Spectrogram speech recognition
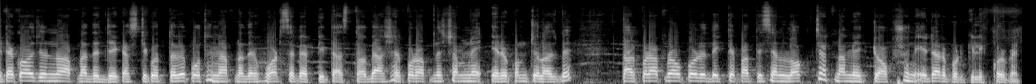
এটা করার জন্য আপনাদের যে কাজটি করতে হবে, প্রথমে আপনাদের হোয়াটসঅ্যাপ অ্যাপটিতে আসতে হবে। আসার পর আপনার সামনে এরকম চলে আসবে। তারপর আপনার উপরে দেখতে পাচ্ছেন লক চ্যাট নামে একটি অপশন এটার উপর ক্লিক করবেন।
